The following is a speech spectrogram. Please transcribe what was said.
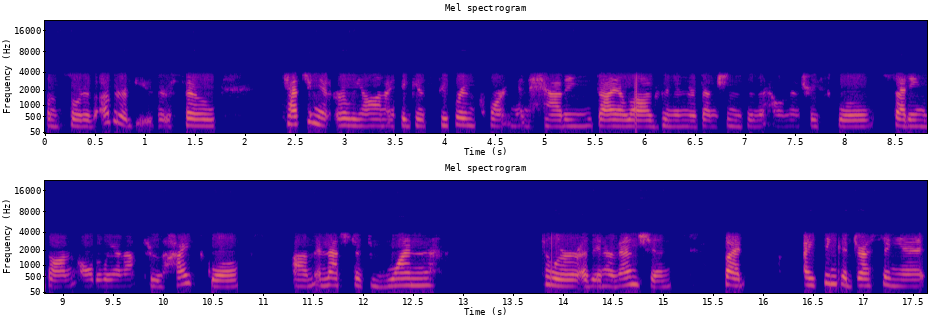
some sort of other abuser. So catching it early on, I think, is super important in having dialogues and interventions in the elementary school settings on all the way on up through high school. Um, and that's just one pillar of intervention. But I think addressing it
